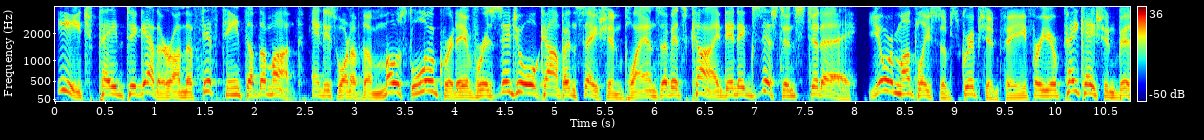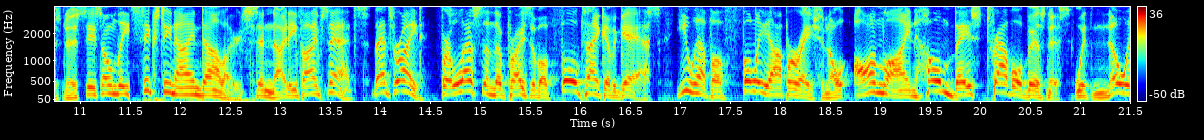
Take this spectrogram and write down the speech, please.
each paid together on the 15th of the month, and is one of the most lucrative residual compensation plans of its kind in existence today. Your monthly subscription fee for your Paycation business is only $69.95. That's right. For less than the price of a full tank of gas, you have a fully operational, online, home-based travel business with no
